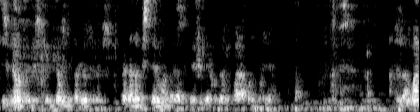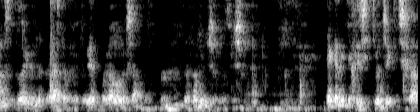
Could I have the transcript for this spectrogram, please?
Τις νεότερες, γιατί είχαμε και παλιότερες. Τα καταπιστεύματα, αγαπητέ φίλε, έχουν πάρα πολύ παλιά. Αντιλαμβάνεσαι τώρα για μια τεράστια αυτοκρατορία του Μεγάλου Αλεξάνδρου. Δεν θα μιλήσω εδώ πίσω. Έκανε και χρήση και ο Τζέκη Χάρ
